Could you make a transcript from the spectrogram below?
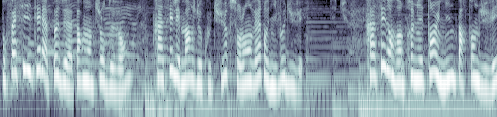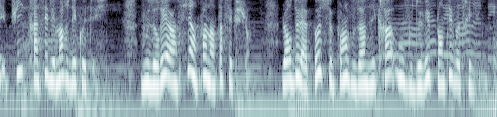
Pour faciliter la pose de la parmenture devant, tracez les marges de couture sur l'envers au niveau du V. Tracez dans un premier temps une ligne partant du V, puis tracez les marges des côtés. Vous aurez ainsi un point d'intersection. Lors de la pose, ce point vous indiquera où vous devez planter votre aiguille.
